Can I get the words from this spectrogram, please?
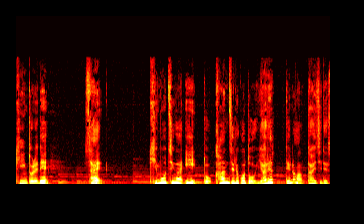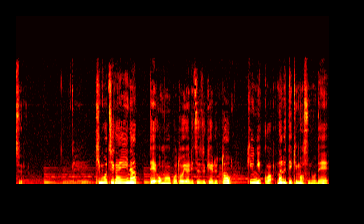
筋トレでさえ気持ちがいいと感じることをやるっていうのが大事です。気持ちがいいなって思うことをやり続けると筋肉は慣れてきますので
